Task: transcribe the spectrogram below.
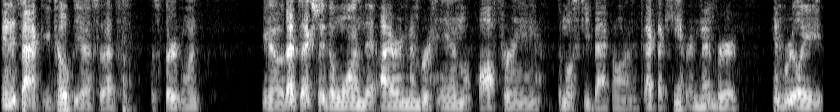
and in fact, Utopia, so that's this third one, you know, that's actually the one that I remember him offering the most feedback on. In fact, I can't remember him really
